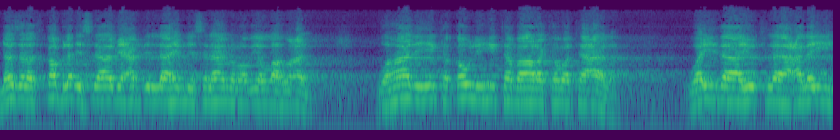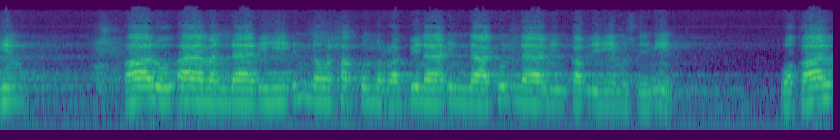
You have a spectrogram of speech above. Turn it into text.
نزلت قبل إسلام عبد الله بن سلام رضي الله عنه. وهذه كقوله تبارك وتعالى وإذا يتلى عليهم قالوا آمنا به إنه الحق من ربنا إنا كنا من قبله مسلمين. وقال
